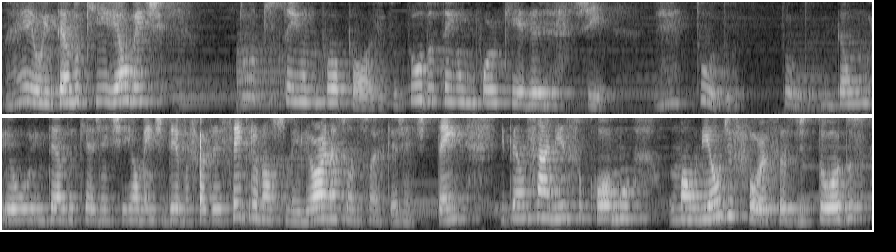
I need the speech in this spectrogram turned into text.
Né? Eu entendo que realmente tudo tem um propósito, tudo tem um porquê de existir, né? tudo tudo. Então eu entendo que a gente realmente deva fazer sempre o nosso melhor nas condições que a gente tem e pensar nisso como uma união de forças de todos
